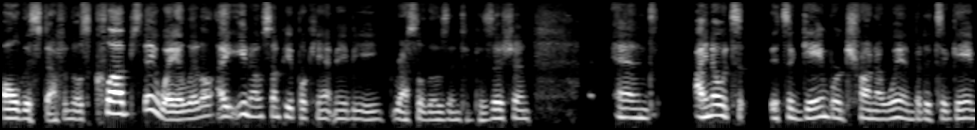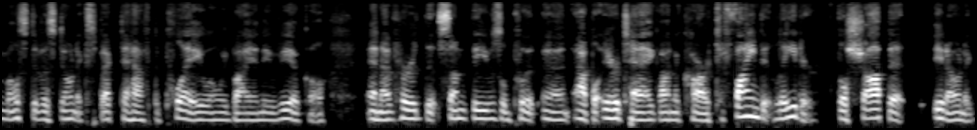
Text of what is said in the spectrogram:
all this stuff. And those clubs, they weigh a little. I, you know, some people can't maybe wrestle those into position. And I know it's it's a game we're trying to win, but it's a game most of us don't expect to have to play when we buy a new vehicle. And I've heard that some thieves will put an Apple AirTag on a car to find it later. They'll shop it, you know, in an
